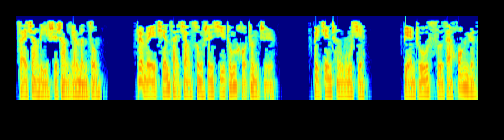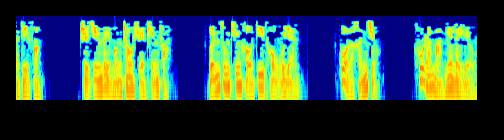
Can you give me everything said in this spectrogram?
宰相李时上言文宗。认为前宰相宋申锡忠厚正直，被奸臣诬陷，贬逐死在荒远的地方，至今未蒙昭雪平反。文宗听后低头无言。过了很久，忽然满面泪流，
